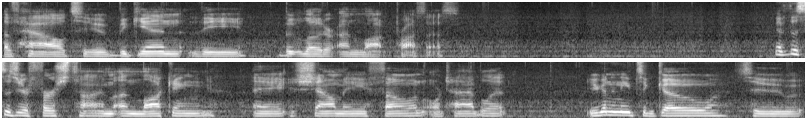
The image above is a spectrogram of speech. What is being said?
of how to begin the bootloader unlock process. If this is your first time unlocking a Xiaomi phone or tablet, you're going to need to go to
